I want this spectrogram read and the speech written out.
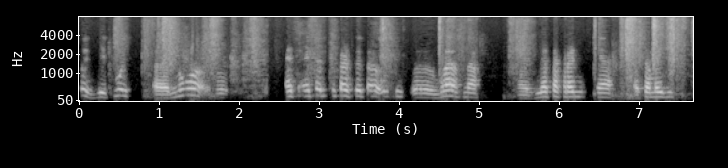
свой, здесь свой, э, но это, это, мне кажется, это очень э, важно для сохранения самоидентичности.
